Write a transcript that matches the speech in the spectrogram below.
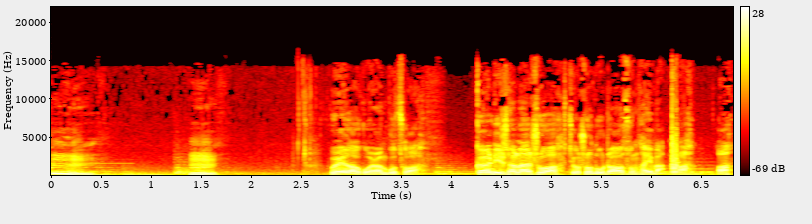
嗯，嗯，味道果然不错。跟李晨来说，就说陆招送他一碗吧。啊。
